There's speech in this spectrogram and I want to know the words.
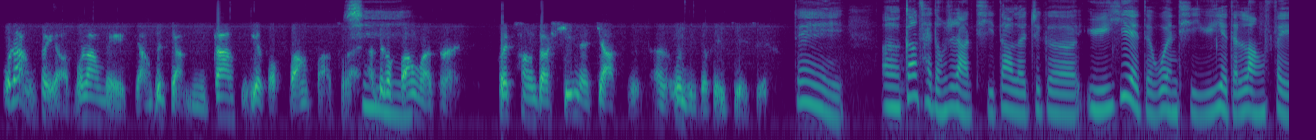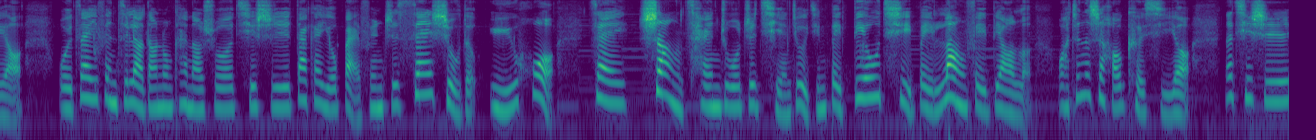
不浪费啊，不浪费，讲是讲，你当时有个方法出来，是啊，这个方法出来会创造新的价值，呃，问题就可以解决。对。呃，刚才董事长提到了这个渔业的问题，渔业的浪费哦。我在一份资料当中看到说，其实大概有百分之三十五的渔获在上餐桌之前就已经被丢弃、被浪费掉了。哇，真的是好可惜哦。那其实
